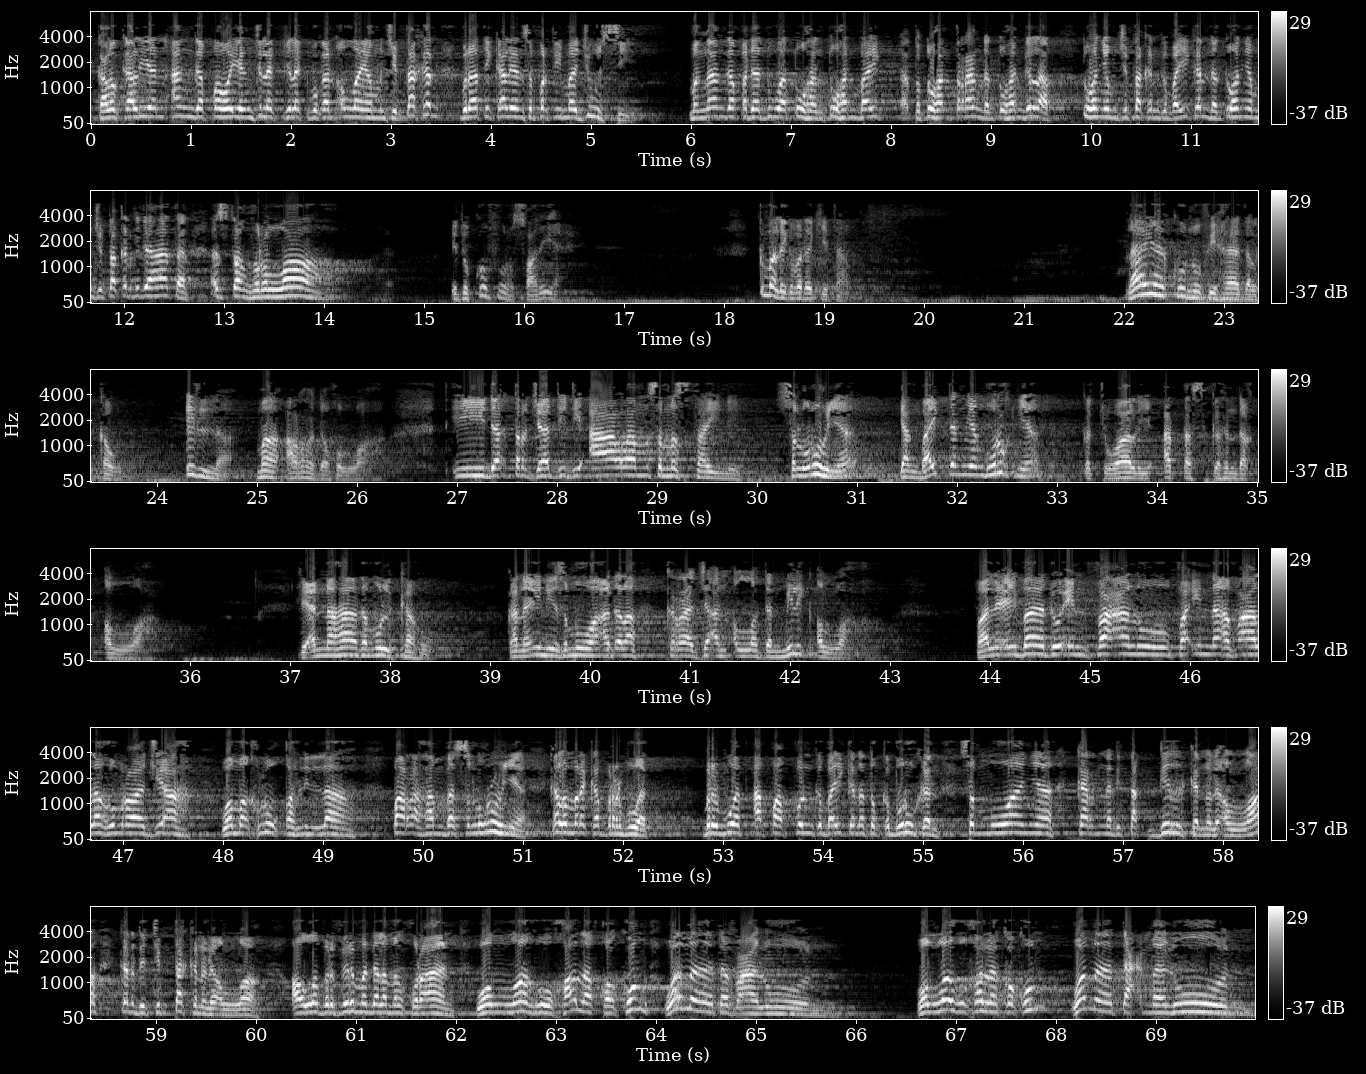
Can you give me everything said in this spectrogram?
kalau kalian anggap bahwa yang jelek-jelek bukan Allah yang menciptakan, berarti kalian seperti majusi. Menganggap ada dua Tuhan, Tuhan baik atau Tuhan terang dan Tuhan gelap. Tuhan yang menciptakan kebaikan dan Tuhan yang menciptakan kejahatan. Astagfirullah. Itu kufur sarih. Kembali kepada kitab. La yakunu fi hadzal kaun illa ma aradahu Allah tidak terjadi di alam semesta ini seluruhnya yang baik dan yang buruknya kecuali atas kehendak Allah. Lianna hadha mulkahu. Karena ini semua adalah kerajaan Allah dan milik Allah. Fal ibadu in fa'alu fa inna af'alahum raji'ah wa makhluqah lillah. Para hamba seluruhnya kalau mereka berbuat berbuat apa pun kebaikan atau keburukan semuanya karena ditakdirkan oleh Allah karena diciptakan oleh Allah Allah berfirman dalam Al-Quran Wallahu khalaqakum wa ma taf'alun Wallahu khalaqakum wa ma ta'malun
